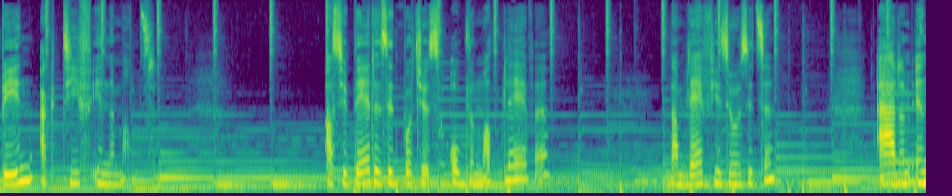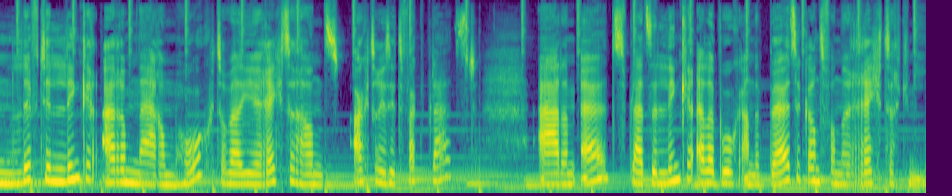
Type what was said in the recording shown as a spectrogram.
been actief in de mat. Als je beide zitbotjes op de mat blijven, dan blijf je zo zitten. Adem in, lift je linkerarm naar omhoog terwijl je rechterhand achter je zitvak plaatst. Adem uit, plaats de linker elleboog aan de buitenkant van de rechterknie.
